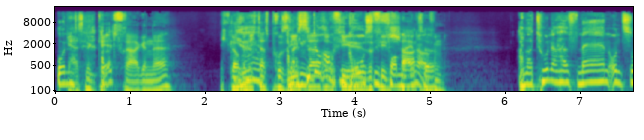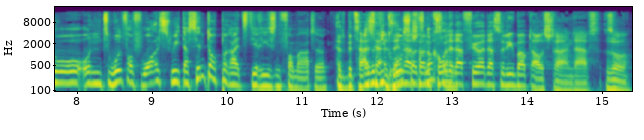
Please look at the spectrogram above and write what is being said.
Und Ja, ist eine Geldfrage, ne? Ich glaube Ja, nicht, dass aber das ProSieben sind da doch so viel, so großen viel Formate. Scheine offen. Aber Two and a Half Man und so und Wolf of Wall Street, das sind doch bereits die Riesenformate. Also bezahlst Also du als Sender schon Kohle sein? dafür, dass du die überhaupt ausstrahlen darfst. So.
